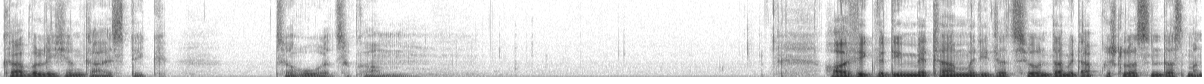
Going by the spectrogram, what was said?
körperlich und geistig zur Ruhe zu kommen. Häufig wird die Metta-Meditation damit abgeschlossen, dass man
